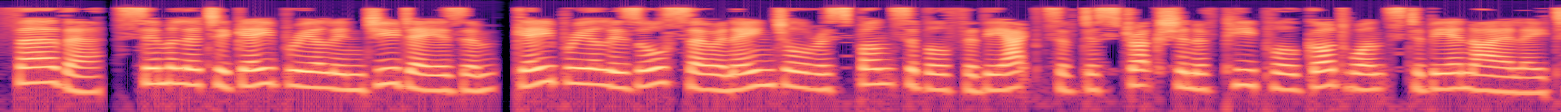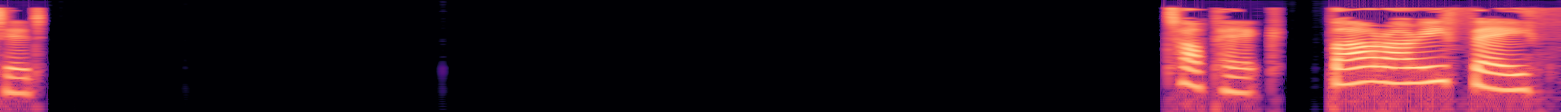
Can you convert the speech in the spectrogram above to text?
Further, similar to Gabriel in Judaism, Gabriel is also an angel responsible for the acts of destruction of people God wants to be annihilated. Baha'i faith.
